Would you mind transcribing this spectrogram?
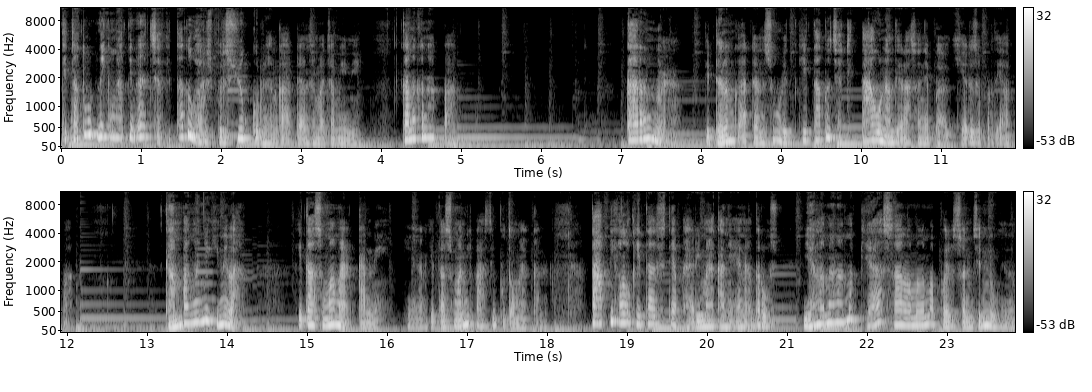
kita tuh nikmatin aja. Kita tuh harus bersyukur dengan keadaan semacam ini. Karena kenapa? Karena di dalam keadaan sulit kita tuh jadi tahu nanti rasanya bahagia itu seperti apa. Gampangannya gini lah. Kita semua makan nih ya kan? Kita semua nih pasti butuh makan. Tapi kalau kita setiap hari makannya enak terus, ya lama-lama biasa, lama-lama bosan jenuh gitu.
